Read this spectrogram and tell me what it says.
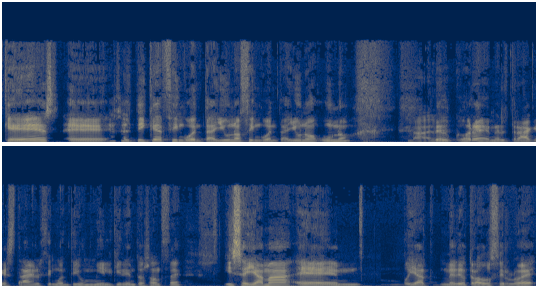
que es, eh, es el ticket 51511 del core, en el track está, el 51511, y se llama, em, voy a medio traducirlo, eh,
